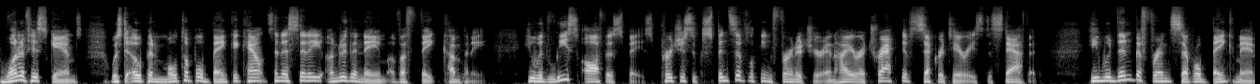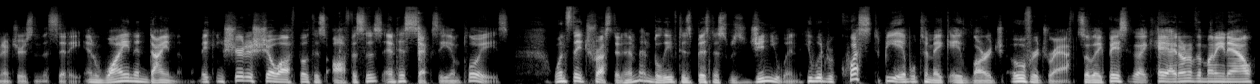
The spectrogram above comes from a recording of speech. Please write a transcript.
One of his scams was to open multiple bank accounts in a city under the name of a fake company. He would lease office space, purchase expensive looking furniture, and hire attractive secretaries to staff it. He would then befriend several bank managers in the city and wine and dine them, making sure to show off both his offices and his sexy employees. Once they trusted him and believed his business was genuine, he would request to be able to make a large overdraft. So, like, basically, like, hey, I don't have the money now.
